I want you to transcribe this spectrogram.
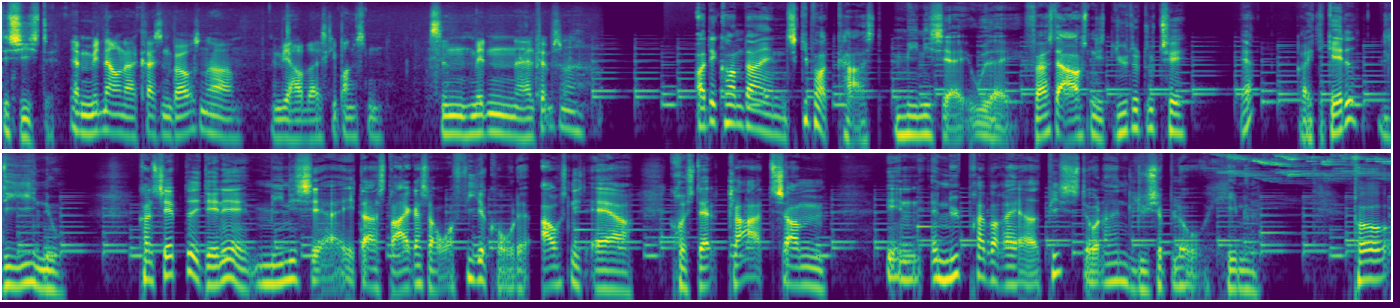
det sidste. Jamen, mit navn er Christian Børgesen, og vi har været i skibranchen siden midten af 90'erne. Og det kom der en skipodcast miniserie ud af. Første afsnit lytter du til, ja, rigtig gættet, lige nu. Konceptet i denne miniserie, der strækker sig over fire korte afsnit, er krystalklart som en nypræpareret pist under en lyseblå himmel. På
